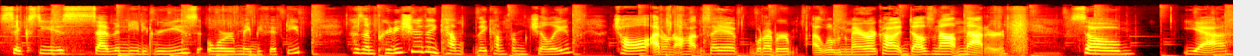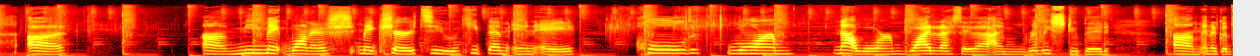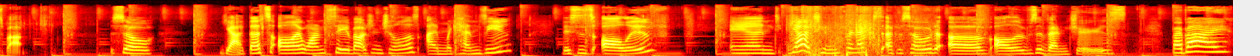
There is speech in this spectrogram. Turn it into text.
60 to 70 degrees or maybe 50 because I'm pretty sure they come they come from Chile. Chal, I don't know how to say it. Whatever. I live in America. It does not matter. So, yeah. Uh um, you may want to sh- make sure to keep them in a cold, warm, not warm. Why did I say that? I'm really stupid. Um, in a good spot. So, yeah, that's all I want to say about chinchillas. I'm Mackenzie. This is Olive. And yeah, tune in for next episode of Olive's Adventures. Bye bye.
